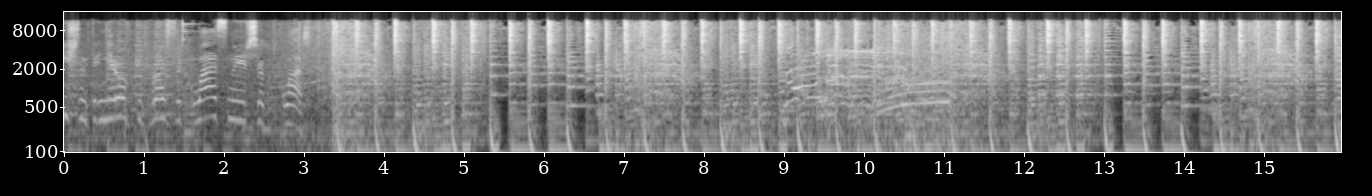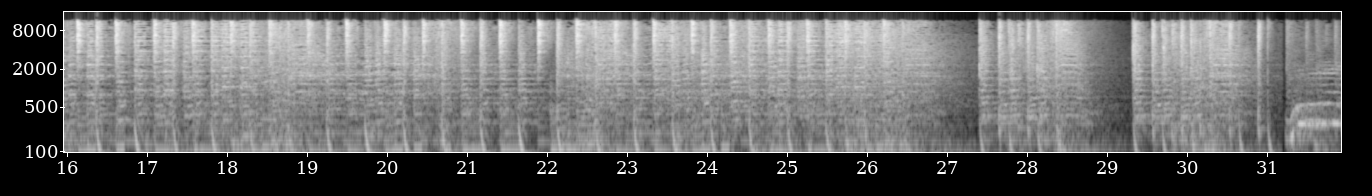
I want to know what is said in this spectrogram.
отлично, тренировки просто классные, все класс. Good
